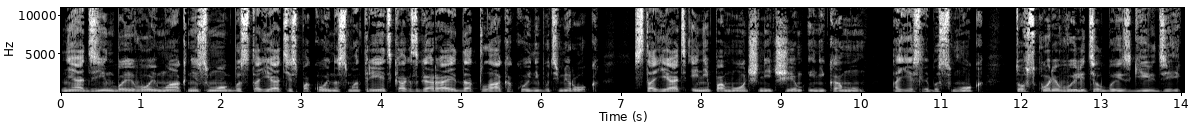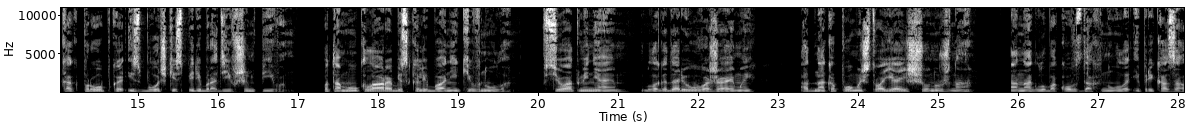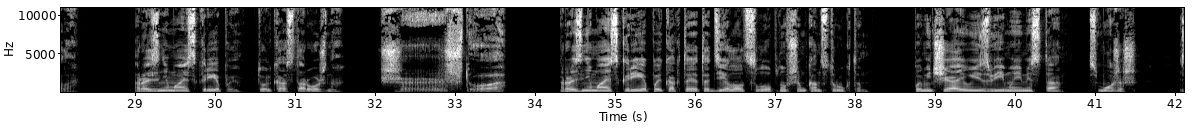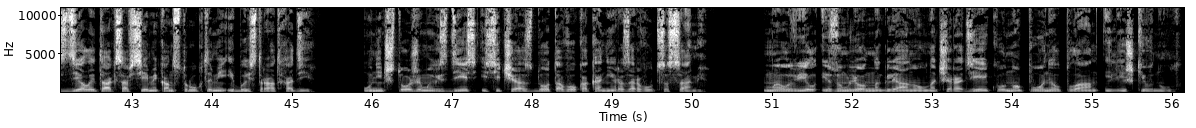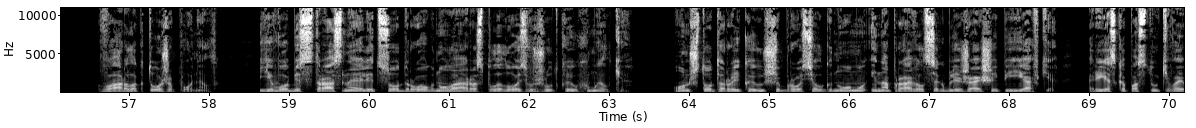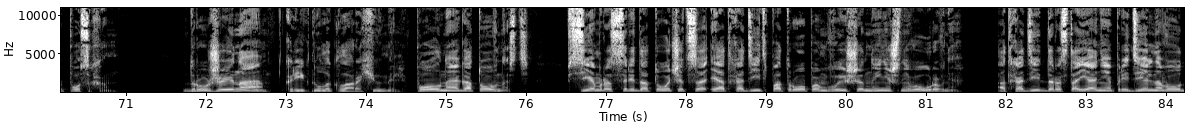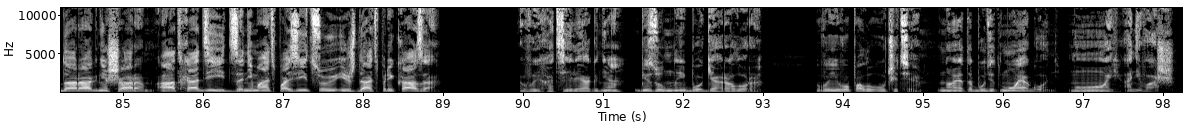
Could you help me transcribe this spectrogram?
Ни один боевой маг не смог бы стоять и спокойно смотреть, как сгорает дотла какой-нибудь мирок, стоять и не помочь ничем и никому, а если бы смог — то вскоре вылетел бы из гильдии, как пробка из бочки с перебродившим пивом. Потому Клара без колебаний кивнула. «Все отменяем. Благодарю, уважаемый. Однако помощь твоя еще нужна. Она глубоко вздохнула и приказала. «Разнимай скрепы, только осторожно». Ш «Что?» «Разнимай скрепы, как ты это делал с лопнувшим конструктом. Помечай уязвимые места. Сможешь? Сделай так со всеми конструктами и быстро отходи. Уничтожим их здесь и сейчас, до того, как они разорвутся сами». Мелвилл изумленно глянул на чародейку, но понял план и лишь кивнул. Варлок тоже понял. Его бесстрастное лицо дрогнуло, расплылось в жуткой ухмылке. Он что-то рыкающе бросил гному и направился к ближайшей пиявке, резко постукивая посохом. «Дружина!» — крикнула Клара Хюмель. «Полная готовность! Всем рассредоточиться и отходить по тропам выше нынешнего уровня. Отходить до расстояния предельного удара огнешаром. Отходить, занимать позицию и ждать приказа. Вы хотели огня, безумные боги Аралора? Вы его получите. Но это будет мой огонь. Мой, а не ваш.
